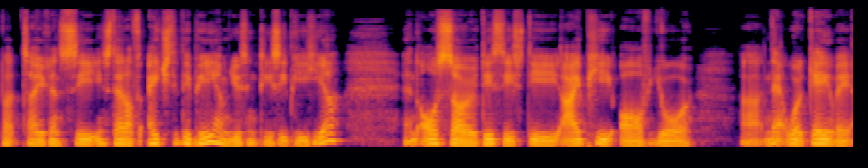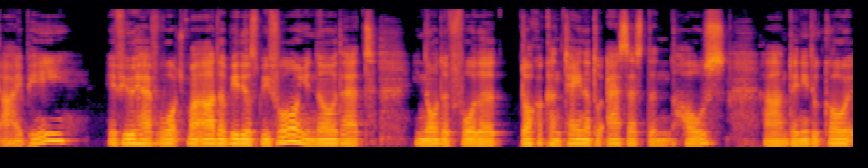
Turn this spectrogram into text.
but uh, you can see instead of HTTP, I'm using TCP here. And also this is the IP of your uh, network gateway IP. If you have watched my other videos before, you know that in order for the Docker container to access the host, um, they need to go,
